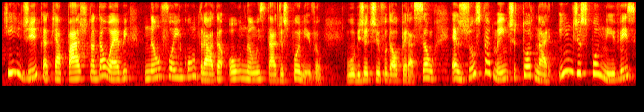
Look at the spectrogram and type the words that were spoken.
que indica que a página da web não foi encontrada ou não está disponível. O objetivo da operação é justamente tornar indisponíveis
